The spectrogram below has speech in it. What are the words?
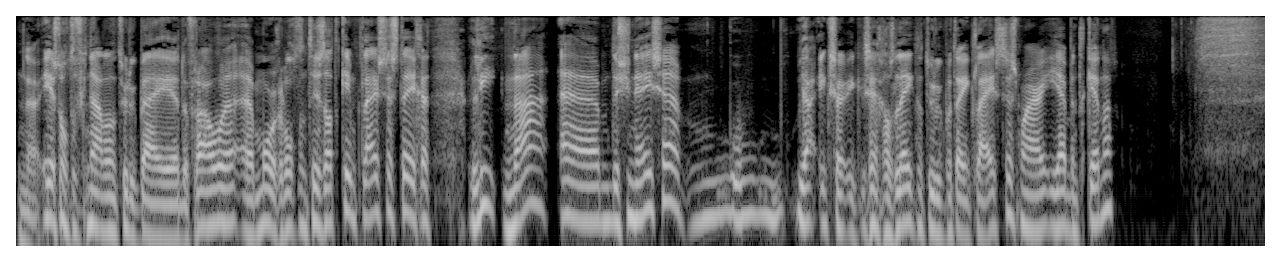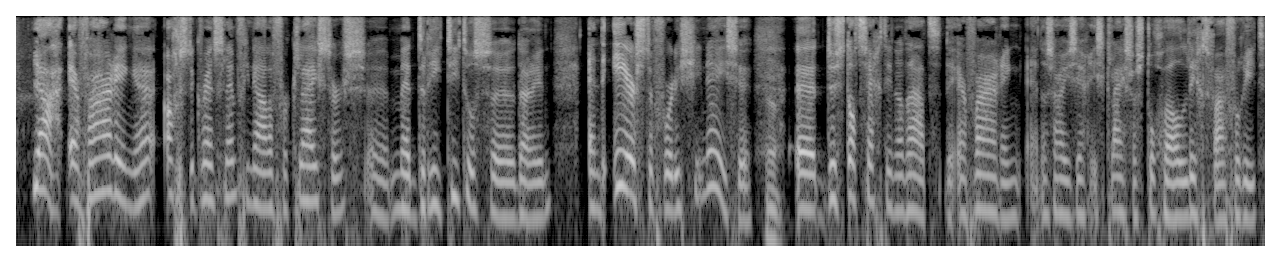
Nou, eerst nog de finale natuurlijk bij eh, de vrouwen. Eh, morgenochtend is dat Kim Tegen Li Na, eh, de Chinese. Mm, Ja, ik zeg, ik zeg als leek natuurlijk meteen Kleisters, maar jij bent kenner. Ja, ervaring, hè. Achtste Grand Slam finale voor Kleisters. eh, met drie titels eh, daarin. En de eerste voor de Chinezen. Eh, dus dat zegt inderdaad de ervaring. En dan zou je zeggen, is Kleisters toch wel licht favoriet.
